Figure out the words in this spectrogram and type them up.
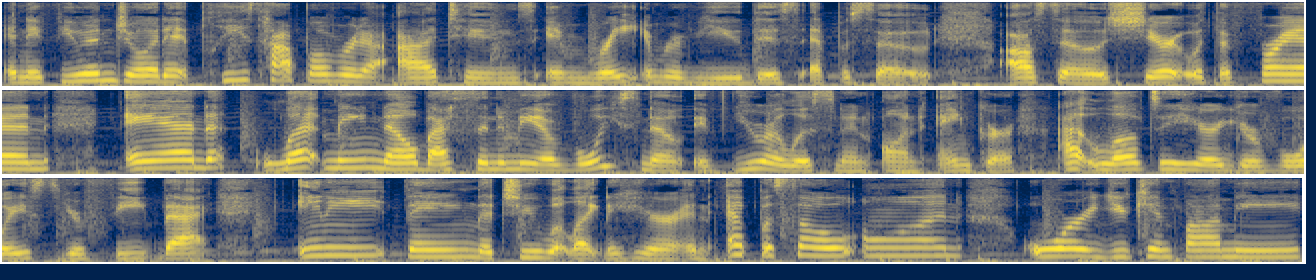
And if you enjoyed it, please hop over to iTunes and rate and review this episode. Also, share it with a friend and let me know by sending me a voice note if you are listening on Anchor. I'd love to hear your voice, your feedback, anything that you would like to hear an episode on, or you can find me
